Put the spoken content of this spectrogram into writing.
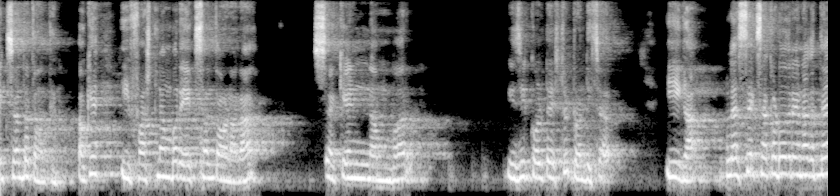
X ಅಂತ ತಗೊತೀನಿ. ಓಕೆ ಈ ಫಸ್ಟ್ ನಂಬರ್ ಎಕ್ಸ್ ಅಂತ ತಗೊಳ್ಳೋಣ second number is equal to ಎಷ್ಟು? ಟ್ವೆಂಟಿ ಸೆವೆನ್ ಈಗ ಪ್ಲಸ್ ಎಕ್ಸ್ ಹಾಕೊಂಡು ಹೋದ್ರೆ ಏನಾಗುತ್ತೆ?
